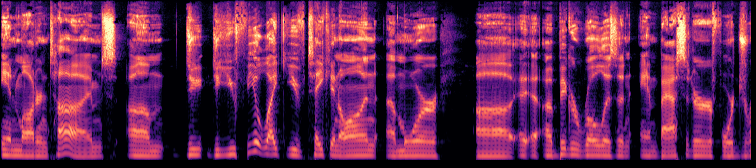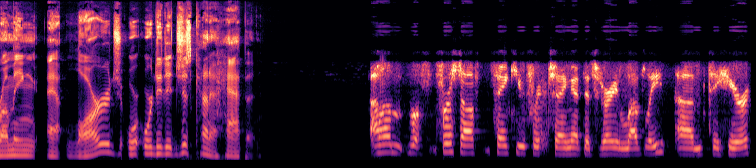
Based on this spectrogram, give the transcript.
in modern times. Um, do do you feel like you've taken on a more uh, a, a, bigger role as an ambassador for drumming at large, or, or did it just kind of happen? Um, well, first off, thank you for saying it. That's very lovely um, to hear.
